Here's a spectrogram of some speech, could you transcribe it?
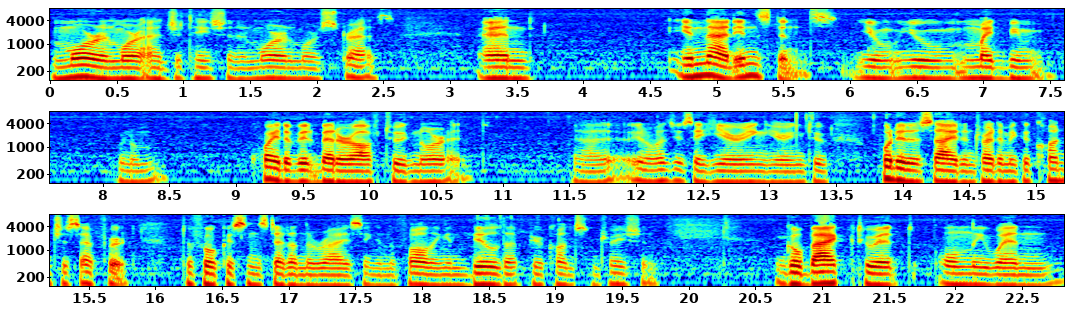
more and more agitation and more and more stress, and in that instance, you you might be, you know, quite a bit better off to ignore it. Uh, you know, as you say, hearing, hearing, to put it aside and try to make a conscious effort to focus instead on the rising and the falling and build up your concentration. Go back to it only when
